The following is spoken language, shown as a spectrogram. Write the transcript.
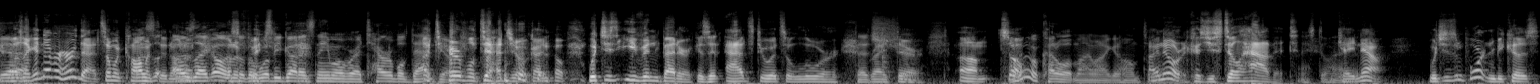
I was like, I never heard that. Someone I was, commented I on was a- like, oh, so the face- Woobie got its name over a terrible dad joke. a joke. terrible dad joke, I know, which is even better because it adds to its allure That's right true. there. Um, So I'm gonna go cuddle with mine when I get home. I know because you still have it. I still have Okay, it. Okay, now, which is important because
